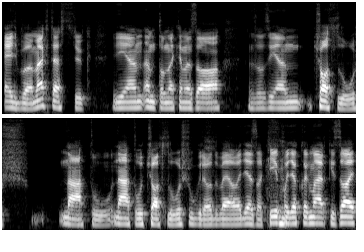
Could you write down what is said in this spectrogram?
egyből megtesszük. Ilyen, nem tudom, nekem ez, a, ez az ilyen csatlós NATO, NATO csatlós ugrott be, vagy ez a kép, hogy akkor Márki Zaj,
